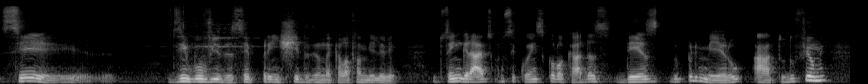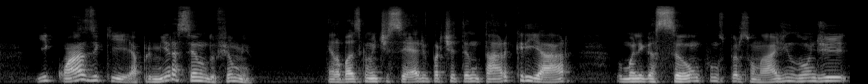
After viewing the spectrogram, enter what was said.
ser desenvolvida, ser preenchida dentro daquela família ali. tu tem graves consequências colocadas desde o primeiro ato do filme, e quase que a primeira cena do filme, ela basicamente serve para te tentar criar uma ligação com os personagens, onde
